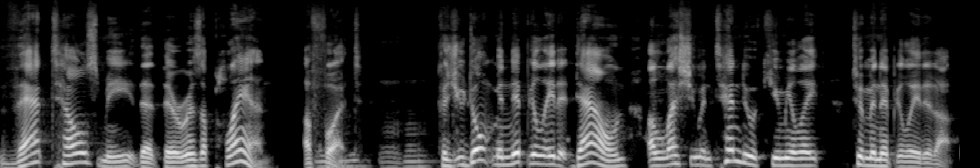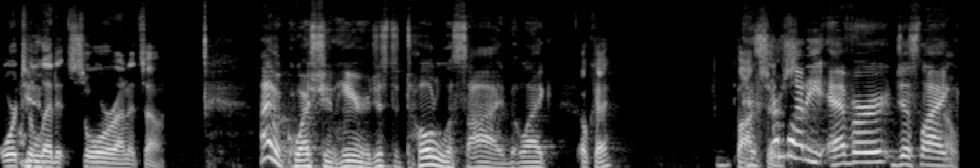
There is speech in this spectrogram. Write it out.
That tells me that there is a plan afoot because you don't manipulate it down unless you intend to accumulate to manipulate it up or to Yeah. let it soar on its own. I have a question here, just a total aside, but like Okay. has somebody ever just like Oh,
